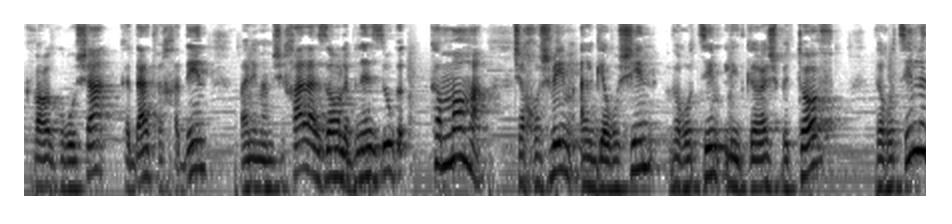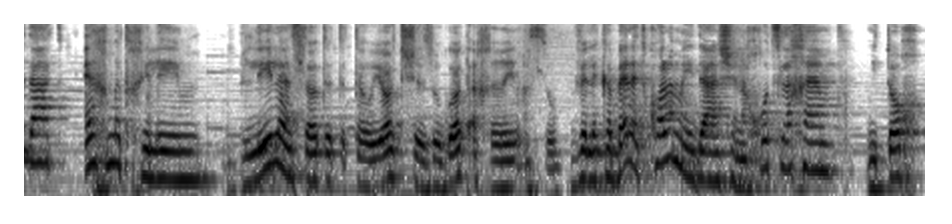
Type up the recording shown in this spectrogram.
כבר גרושה כדת וכדין, ואני ממשיכה לעזור לבני זוג כמוה, שחושבים על גירושין ורוצים להתגרש בטוב, ורוצים לדעת איך מתחילים בלי לעשות את הטעויות שזוגות אחרים עשו, ולקבל את כל המידע שנחוץ לכם מתוך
